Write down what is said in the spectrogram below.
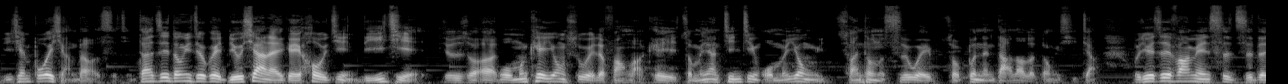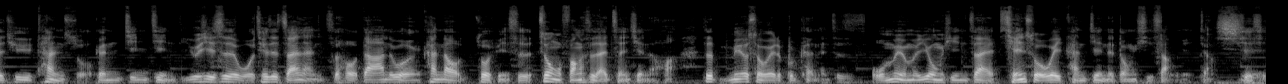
以前不会想到的事情，但是这些东西就会留下来给后进理解。就是说，呃，我们可以用思维的方法，可以怎么样精进我们用传统的思维所不能达到的东西？这样，我觉得这方面是值得去探索跟精进。尤其是我这次展览之后，大家如果看到作品是这种方式来呈现的话，这没有所谓的不可能，就是我们有没有用心在前所未看见的东西上面？这样，谢谢。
